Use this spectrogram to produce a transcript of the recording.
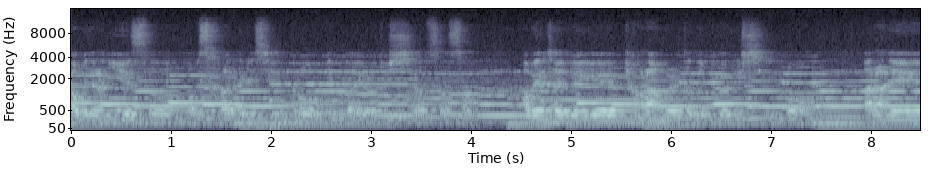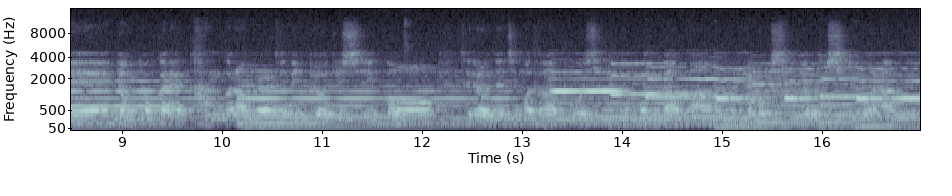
아버지를 위해서 아버지 살아드릴 수 있도록 인도하여 주시옵소서. 아버지 저희들에게 평안함을 더듬혀 주시고 하나님 영역간의 강건함을 더듬혀 주시고 저희들 온전치 못하고 아프고 힘든 몸과 마음을 회복시켜 주시기 원합니다.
